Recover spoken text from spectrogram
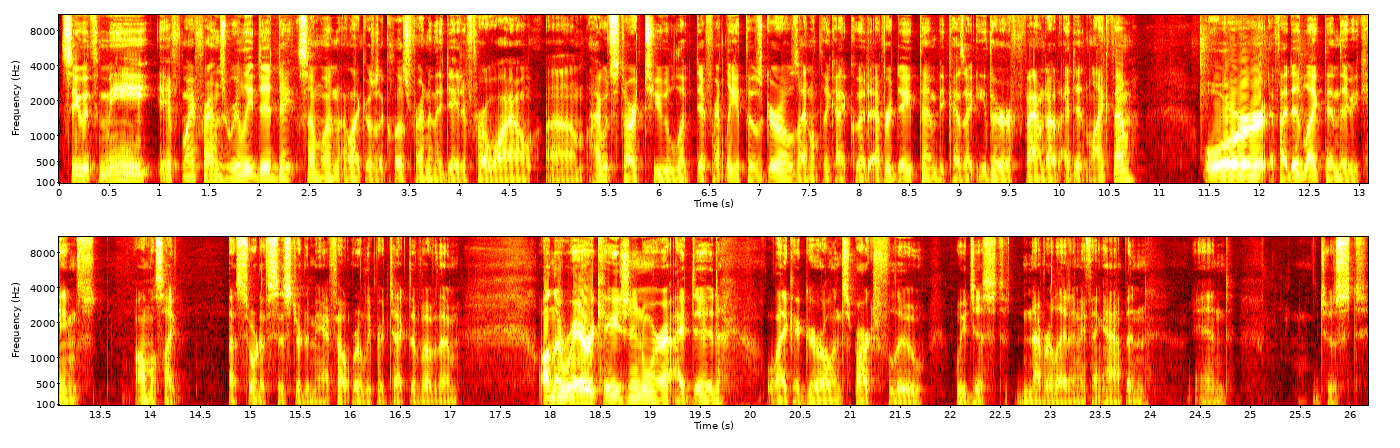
See, with me, if my friends really did date someone, like I was a close friend and they dated for a while, um, I would start to look differently at those girls. I don't think I could ever date them because I either found out I didn't like them, or if I did like them, they became almost like a sort of sister to me. I felt really protective of them. On the rare occasion where I did like a girl and sparks flew, we just never let anything happen. And just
